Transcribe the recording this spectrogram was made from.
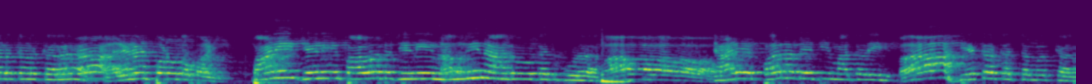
કડકડ કરે કાલે જ પડો તો પાણી પાણી છેની પાવત છેની નમની ના આગો કચ પૂર વાહ વાહ વાહ વાહ વાહ ઝાડે પર બેટી માચડી વાહ એક ક ચમત્કાર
